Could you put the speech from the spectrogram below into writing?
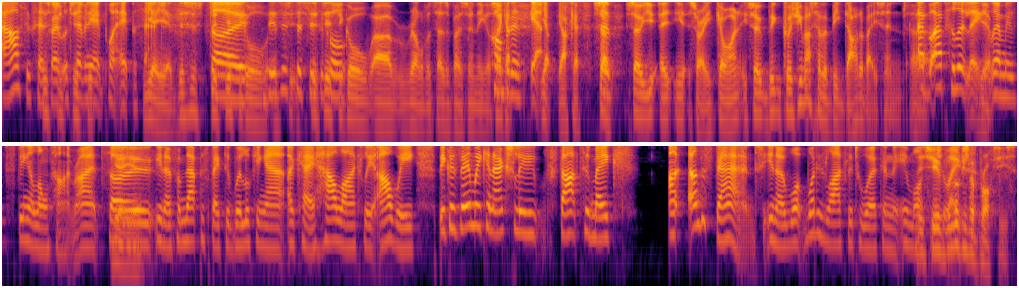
our success rate was seventy eight point eight percent. Yeah, yeah. This is statistical. So statistical. this is statistical- statistical uh, relevance as opposed to anything else. Confidence, Okay. yeah. Yep. yeah, Okay. So, So- so, you, uh, yeah, sorry, go on. So, because you must have a big database and uh, Ab- Absolutely. yeah. I mean, it's been a long time, right? So, you know, from that perspective, we're looking at, okay, how likely are we? Because then we can actually start to make, uh, understand, you know, what, what is likely to work in, in what So you're looking for proxies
